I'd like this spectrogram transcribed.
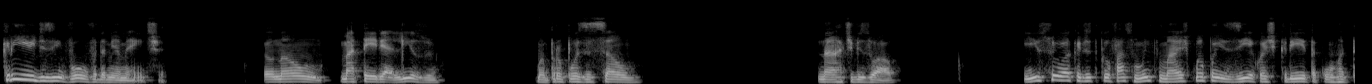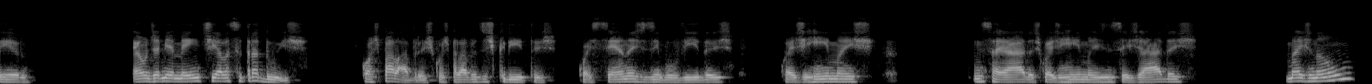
crio e desenvolvo da minha mente. Eu não materializo uma proposição na arte visual. Isso eu acredito que eu faço muito mais com a poesia, com a escrita, com o roteiro. É onde a minha mente ela se traduz com as palavras, com as palavras escritas, com as cenas desenvolvidas, com as rimas ensaiadas, com as rimas ensejadas, mas não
